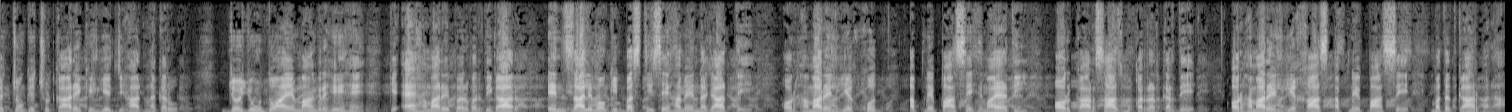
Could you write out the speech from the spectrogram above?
بچوں کے چھٹکارے کے لیے جہاد نہ کرو، جو یوں دعائیں مانگ رہے ہیں کہ اے ہمارے پروردگار، ان ظالموں کی بستی سے ہمیں نجات دے اور ہمارے لیے خود اپنے پاس سے حمایتی اور کارساز مقرر کر دے اور ہمارے لیے خاص اپنے پاس سے مددگار بنا۔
